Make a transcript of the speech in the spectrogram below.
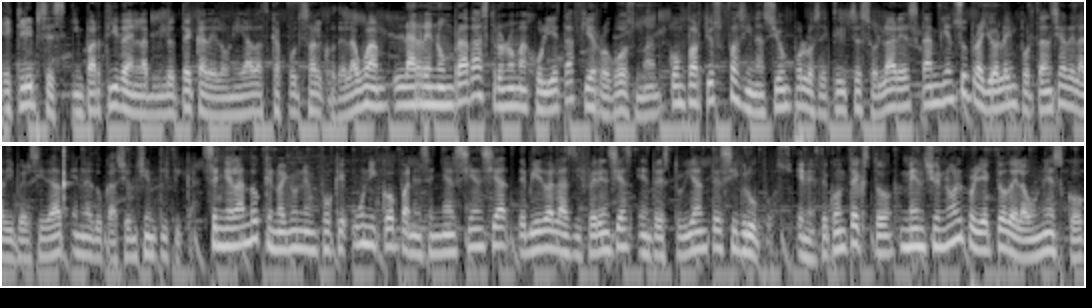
Eclipses impartida en la biblioteca de la Unidad Azcapotzalco de la UAM, la renombrada astrónoma Julieta Fierro Gosman compartió su fascinación por los eclipses solares, también subrayó la importancia de la diversidad en la educación científica, señalando que no hay un enfoque único para enseñar ciencia debido a las diferencias entre estudiantes y grupos. En este contexto, mencionó el proyecto de la UNESCO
